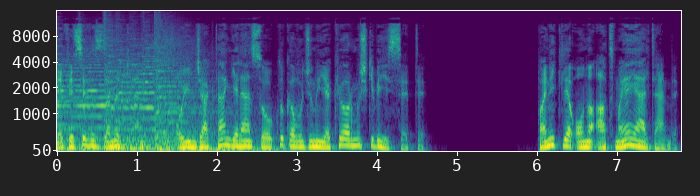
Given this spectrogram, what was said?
Nefesi hızlanırken, oyuncaktan gelen soğukluk avucunu yakıyormuş gibi hissetti. Panikle onu atmaya yeltendi.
